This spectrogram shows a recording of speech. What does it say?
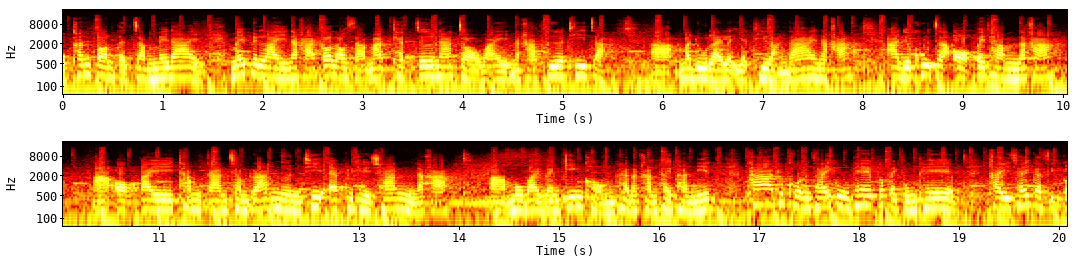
6 ขั้นตอนแต่จำไม่ได้ ไม่เป็นไรนะคะ ก็เราสามารถแคปเจอร์หน้าจอไว้นะคะ เพื่อที่จะมาดูรายละเอียดทีหลังได้นะคะะเดี๋ยวครูจะออกไปทำนะคะอออกไปทำการชำระเงินที่แอปพลิเคชันนะคะโมบายแบงกิ้งของธนาคารไทยพาณิชย์ ถ้าทุกคนใช้กรุงเทพก็ไปกรุงเทพ ใครใช้กสิก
